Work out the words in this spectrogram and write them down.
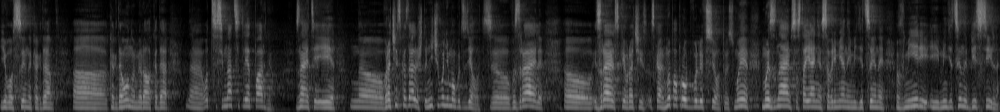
его сына, когда, а, когда он умирал, когда вот 17 лет парню, знаете, и э, врачи сказали, что ничего не могут сделать. Э, в Израиле израильские врачи сказали, мы попробовали все. То есть мы, мы знаем состояние современной медицины в мире, и медицина бессильна.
